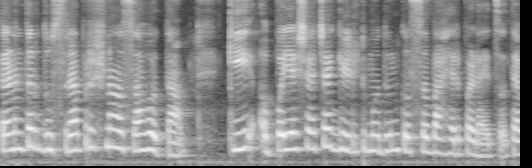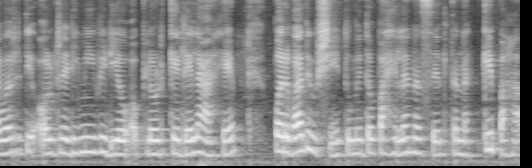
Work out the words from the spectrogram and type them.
त्यानंतर दुसरा प्रश्न असा होता की अपयशाच्या गिल्टमधून कसं बाहेर पडायचं? त्यावरती ऑलरेडी मी व्हिडिओ अपलोड केलेला आहे. परवा दिवशी तुम्ही तो पाहिला नसेल तर नक्की पहा.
